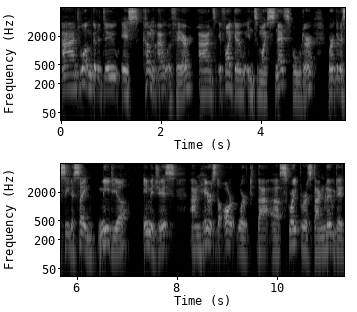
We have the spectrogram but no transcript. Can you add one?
And what I'm going to do is come out of here. And if I go into my SNES folder, we're going to see the same media, images, and here's the artwork that uh, Skraper has downloaded.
